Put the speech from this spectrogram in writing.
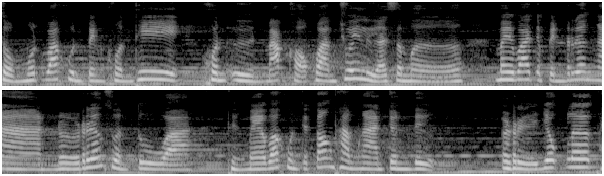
สมมุติว่าคุณเป็นคนที่คนอื่นมักขอความช่วยเหลือเสมอ ไม่ว่าจะเป็นเรื่องงานหรือเรื่องส่วนตัว ถึงแม้ว่าคุณจะต้องทำงานจนดึก หรือยกเลิกแผ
